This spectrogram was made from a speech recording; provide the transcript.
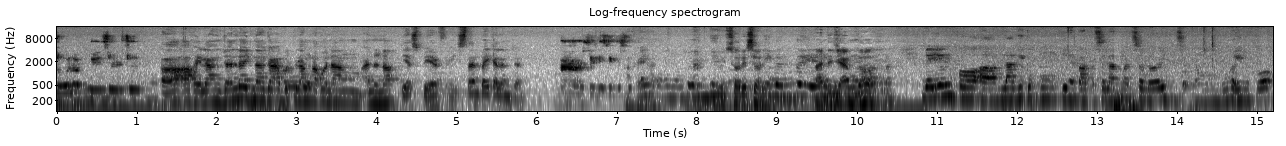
Nawala po yung sir, sir. Ah, okay lang. John Lloyd, nag-aabot lang ako ng ano no, TSPFA. Standby ka lang dyan. Ah, sige, sige, sige. Okay. Ay, sorry, sorry. Yun. Ate Jam, go. Dahil po, um, lagi ko pong pinagpapasalamat sa Lord sa yung buhay niyo po.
